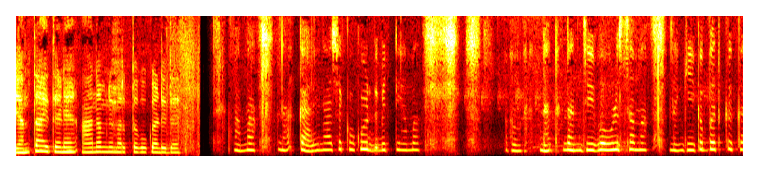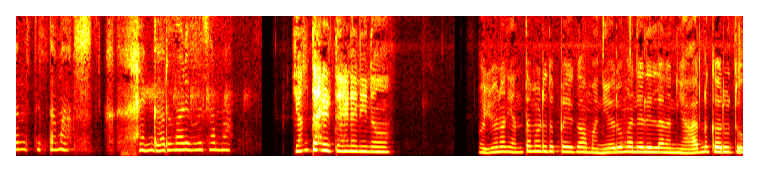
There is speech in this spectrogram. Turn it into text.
ಎಂತ ಆಯ್ತೇನೆ? ಆ ನಮ್ನೆ ಮರಕ್ ತಗೋಕೊಂಡಿದ್ದೆ ಅಮ್ಮ ನಾ ಕಾಳಿನಾಶಕ್ಕೂ ಕುಡಿದು ಬಿಟ್ಟಿ ಅಮ್ಮ. ನನ್ನ ಜೀವ ಉಳಿಸಮ್ಮ. ನಂಗೆ ಈಗ ಬದುಕಕ್ಕೆ ಅನಿಸ್ತಿತ್ತಮ್ಮ ಹೆಂಗಾರು ಮಾಡಿ ಉಳಿಸಮ್ಮ. ಎಂತ ಹೇಳ್ತಾಣೆ ಹೆಣೆ ನೀನು? ಅಯ್ಯೋ ನಾನು ಎಂತ ಮಾಡೋದಪ್ಪ ಈಗ? ಮನೆಯವರು ಮನೇಲಿಲ್ಲ ನಾನು ಯಾರನ್ನ ಕರುದು?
